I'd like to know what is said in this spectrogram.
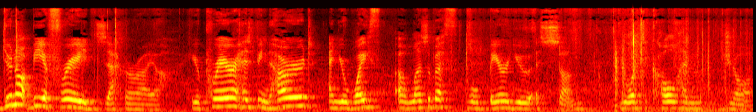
Do not be afraid, Zechariah. Your prayer has been heard, and your wife Elizabeth will bear you a son. You are to call him John.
